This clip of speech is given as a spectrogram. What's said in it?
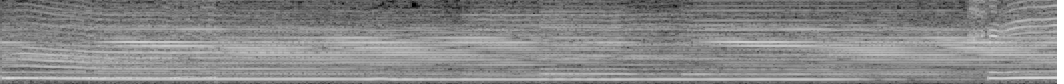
भावे श्री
